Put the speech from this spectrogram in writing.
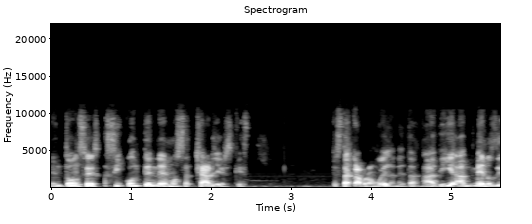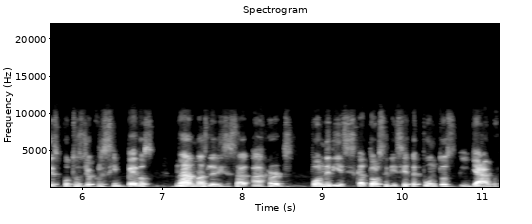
Entonces, si contenemos a Chargers, que está cabrón, güey, la neta, a, día, a menos 10 puntos, yo creo que sin pedos, nada más le dices a, a Hertz, ponme 10, 14, 17 puntos y ya, güey.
